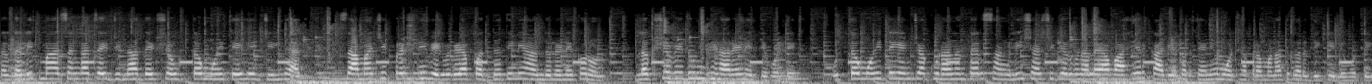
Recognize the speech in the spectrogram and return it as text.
तर दलित महासंघाचे जिल्हाध्यक्ष उत्तम मोहिते हे जिल्ह्यात सामाजिक प्रश्नी वेगवेगळ्या पद्धतीने आंदोलने करून लक्ष वेधून घेणारे नेते होते. उत्तम मोहिते यांच्या खुणानंतर सांगली शासकीय रुग्णालयाबाहेर कार्यकर्त्यांनी मोठ्या प्रमाणात गर्दी केली होती.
